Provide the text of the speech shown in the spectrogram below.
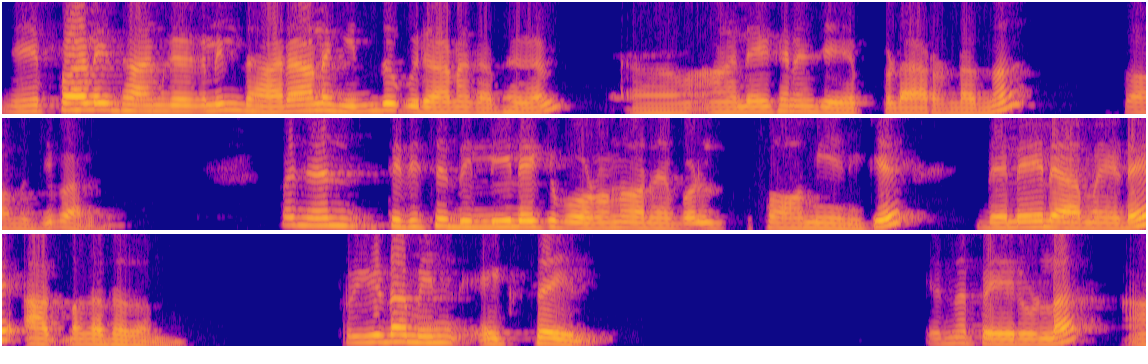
നേപ്പാളി ധാൻകകളിൽ ധാരാളം ഹിന്ദു പുരാണ കഥകൾ ആലേഖനം ചെയ്യപ്പെടാറുണ്ടെന്ന് സ്വാമിജി പറഞ്ഞു. അപ്പൊ ഞാൻ തിരിച്ച് ദില്ലിയിലേക്ക് പോകണമെന്ന് പറഞ്ഞപ്പോൾ സ്വാമി എനിക്ക് ദലൈലാമയുടെ ആത്മകഥ തന്നു. ഫ്രീഡം ഇൻ എക്സൈൽ എന്ന പേരുള്ള ആ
